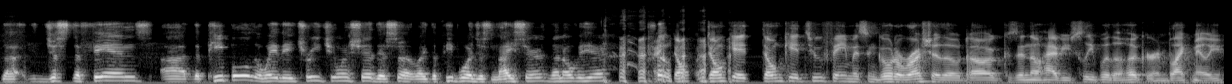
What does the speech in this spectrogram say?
the just the fans, uh, the people, the way they treat you and shit, they're so like the people are just nicer than over here. Don't don't get don't get too famous and go to Russia though, dog, because then they'll have you sleep with a hooker and blackmail you.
